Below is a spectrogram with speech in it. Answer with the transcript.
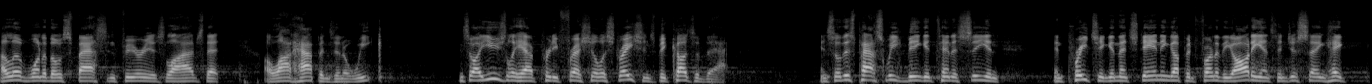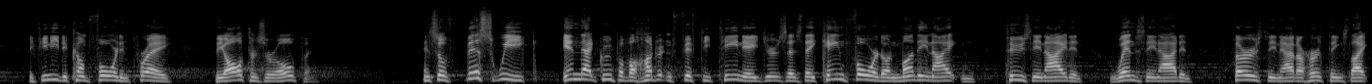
I live one of those fast and furious lives that a lot happens in a week. And so I usually have pretty fresh illustrations because of that. And so this past week, being in Tennessee and, and preaching, and then standing up in front of the audience and just saying, hey, if you need to come forward and pray, the altars are open. And so this week, in that group of 150 teenagers, as they came forward on Monday night and Tuesday night and Wednesday night and Thursday night, I heard things like,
